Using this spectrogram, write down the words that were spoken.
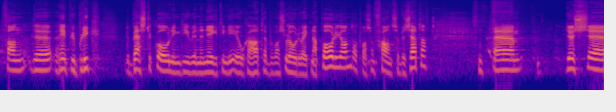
van de republiek. De beste koning die we in de 19e eeuw gehad hebben was Lodewijk Napoleon. Dat was een Franse bezetter. Ehm, dus eh,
